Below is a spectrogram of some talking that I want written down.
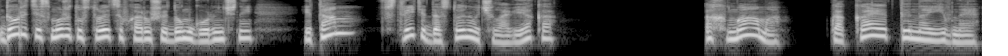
Дороти сможет устроиться в хороший дом горничной и там встретит достойного человека. Ах, мама, какая ты наивная.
